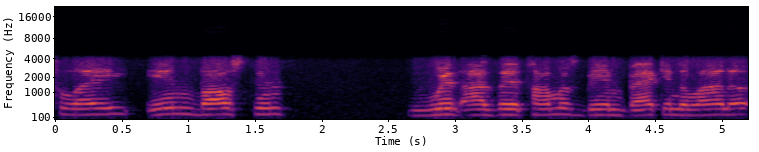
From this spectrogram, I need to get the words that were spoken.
play in Boston with Isaiah Thomas being back in the lineup?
